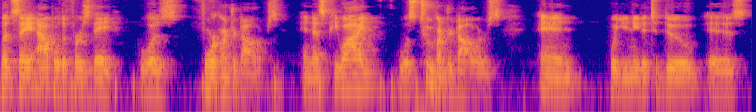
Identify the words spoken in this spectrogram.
let's say Apple the first day was $400 and SPY was $200. And what you needed to do is,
